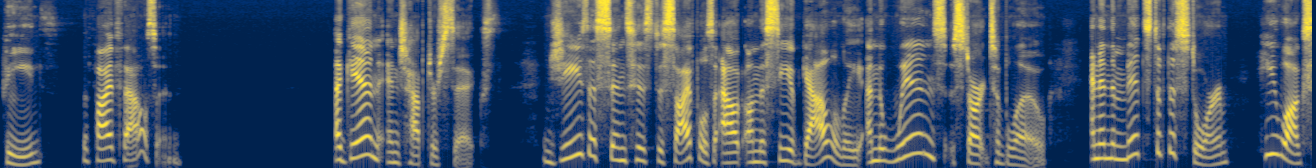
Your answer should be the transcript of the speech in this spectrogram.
feeds the 5,000. Again in chapter 6, Jesus sends his disciples out on the Sea of Galilee, and the winds start to blow. And in the midst of the storm, he walks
